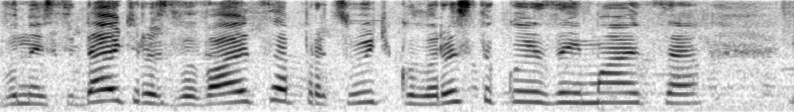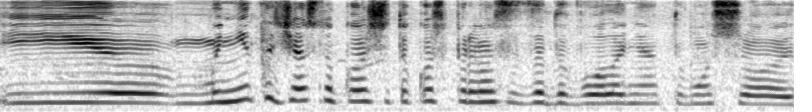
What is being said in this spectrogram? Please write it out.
Вони сідають, розвиваються, працюють колористикою, займаються. І мені це чесно кажучи, також приносить задоволення, тому що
